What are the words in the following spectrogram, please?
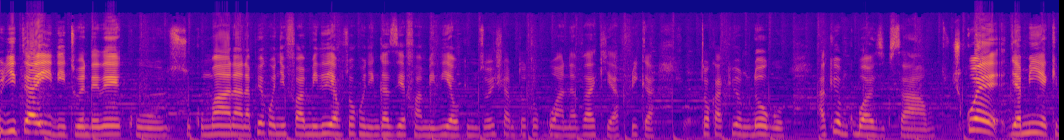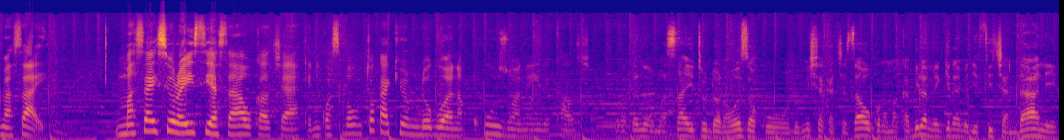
tujitahidi tuendelee kusukumana na pia kwenye familia kutoka kwenye ngazi ya familia. Ukimzoesha mtoto kuwa anavaa kiafrika toka akiwa mdogo akiwa mkubwa hawezi kusahau. Tuchukue jamii ya kimasai. Masai sio rahisi asahau culture yake. Ni kwa sababu toka akiwa mdogo anakuzwa na ile culture unadhani wamasai tu ndo wanaweza kudumisha kacha zao kuna makabila mengine yamejificha ndani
